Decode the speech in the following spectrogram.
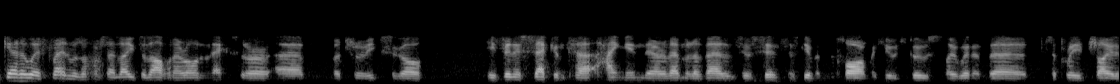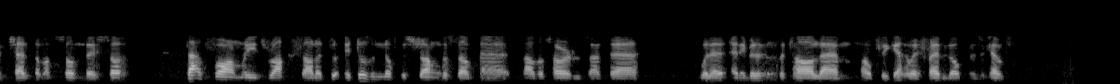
Getaway Fred was a horse I liked a lot when I rode in Exeter um, about three weeks ago. He finished second to hang in there of Emma Lavelle, who since has given the form a huge boost by winning the Supreme Trial in Cheltenham on Sunday. So that form reads rock solid. It doesn't look the strongest of uh, novice hurdles, and uh, with any bit of at all, um, hopefully Getaway Fred will open his account.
